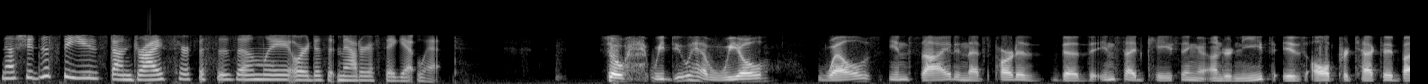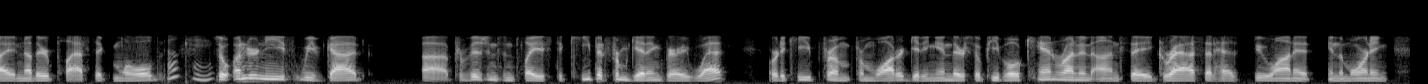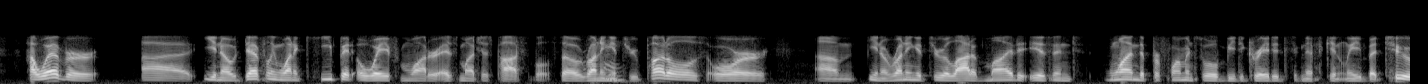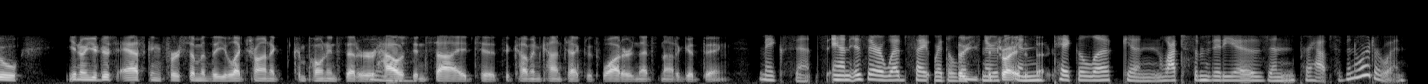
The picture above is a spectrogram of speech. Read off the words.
Now, should this be used on dry surfaces only, or does it matter if they get wet? So we do have wheel wells inside, and that's part of the the inside casing underneath is all protected by another plastic mold. Okay. So underneath, we've got uh, provisions in place to keep it from getting very wet or to keep from from water getting in there, so people can run it on say grass that has dew on it in the morning. However, uh, you know, definitely want to keep it away from water as much as possible. So running Okay. it through puddles or um, you know, running it through a lot of mud isn't one, the performance will be degraded significantly, but two, you know, you're just asking for some of the electronic components that are Yeah. housed inside to to come in contact with water, and that's not a good thing. Makes sense. And is there a website where the So you can listeners can take a look and watch some videos and perhaps even order one?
